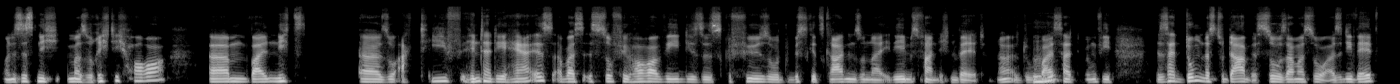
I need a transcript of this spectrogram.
Und es ist nicht immer so richtig Horror, ähm, weil nichts äh, so aktiv hinter dir her ist, aber es ist so viel Horror wie dieses Gefühl, so du bist jetzt gerade in so einer lebensfeindlichen Welt. Ne? Also du mhm. weißt halt irgendwie, es ist halt dumm, dass du da bist. So, sagen wir es so. Also die Welt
